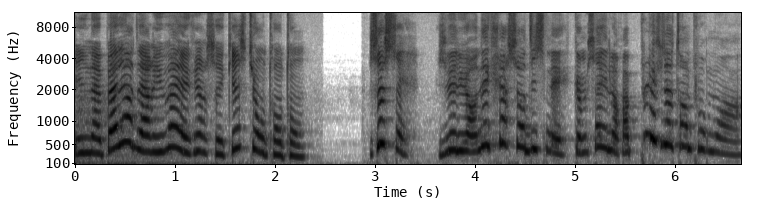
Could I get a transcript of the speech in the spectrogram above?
Il n'a pas l'air d'arriver à écrire ses questions, tonton. Je sais, je vais lui en écrire sur Disney, comme ça il aura plus de temps pour moi.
